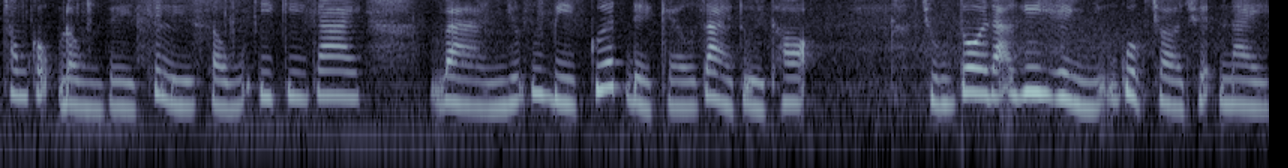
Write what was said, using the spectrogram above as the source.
trong cộng đồng về triết lý sống Ikigai và những bí quyết để kéo dài tuổi thọ. Chúng tôi đã ghi hình những cuộc trò chuyện này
